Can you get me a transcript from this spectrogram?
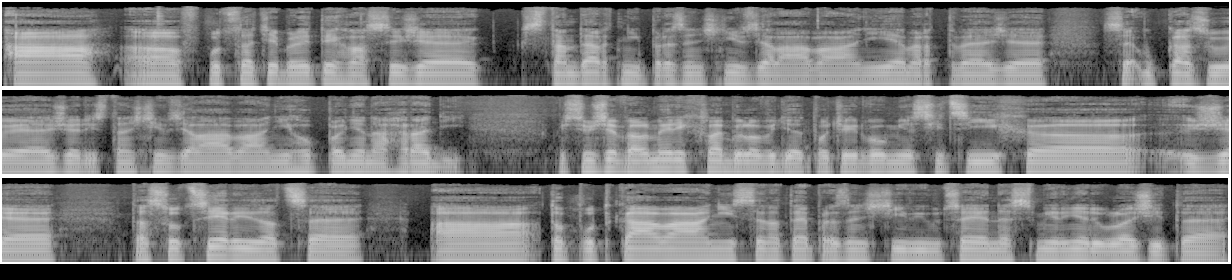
a uh, v podstatě byly ty hlasy, že standardní prezenční vzdělávání je mrtvé, že se ukazuje, že distanční vzdělávání ho plně nahradí. Myslím, že velmi rychle bylo vidět po těch dvou měsících, eh, že ta socializace a to potkávání se na té prezenční výuce je nesmírně důležité.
